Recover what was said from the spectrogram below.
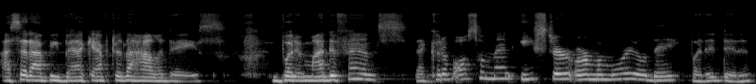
I said I'd be back after the holidays. But in my defense, that could have also meant Easter or Memorial Day, but it didn't.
